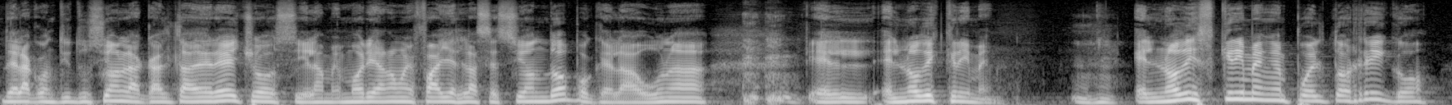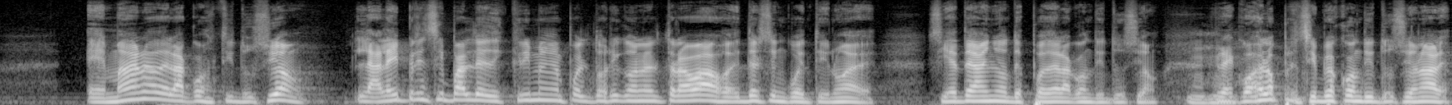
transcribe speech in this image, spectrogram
de la Constitución, la Carta de Derechos, si la memoria no me falla, es la sesión 2, porque la una, el, no discrimen. El no discrimen en Puerto Rico emana de la Constitución. La ley principal de discrimen en Puerto Rico en el trabajo es del 59, siete años después de la Constitución. Recoge los principios constitucionales.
